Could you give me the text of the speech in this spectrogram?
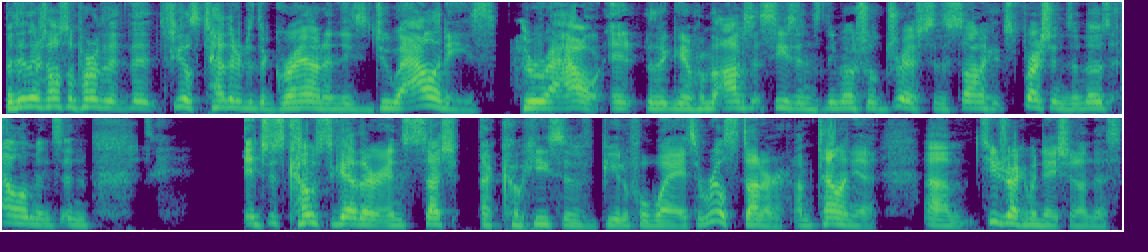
but then there's also part of it that feels tethered to the ground and these dualities throughout it you know from the opposite seasons the emotional drifts to the sonic expressions and those elements and it just comes together in such a cohesive beautiful way it's a real stunner i'm telling you um huge recommendation on this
